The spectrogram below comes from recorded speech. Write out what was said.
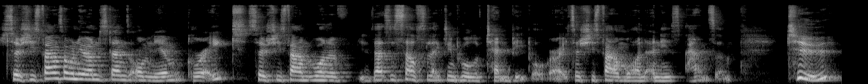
so she's found someone who understands Omnium. Great. So she's found one of that's a self-selecting pool of ten people, right? So she's found one, and he's handsome. Two,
